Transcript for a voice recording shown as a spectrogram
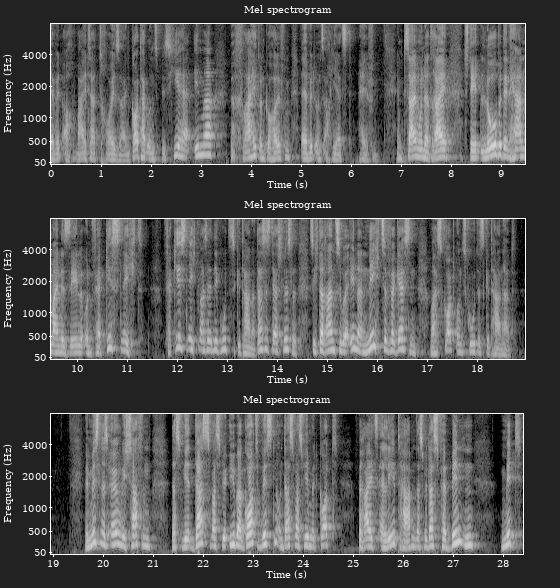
er wird auch weiter treu sein. Gott hat uns bis hierher immer befreit und geholfen. Er wird uns auch jetzt helfen. Im Psalm 103 steht, lobe den Herrn meine Seele und vergiss nicht, vergiss nicht, was er dir Gutes getan hat. Das ist der Schlüssel, sich daran zu erinnern, nicht zu vergessen, was Gott uns Gutes getan hat. Wir müssen es irgendwie schaffen, dass wir das, was wir über Gott wissen und das, was wir mit Gott bereits erlebt haben, dass wir das verbinden mit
